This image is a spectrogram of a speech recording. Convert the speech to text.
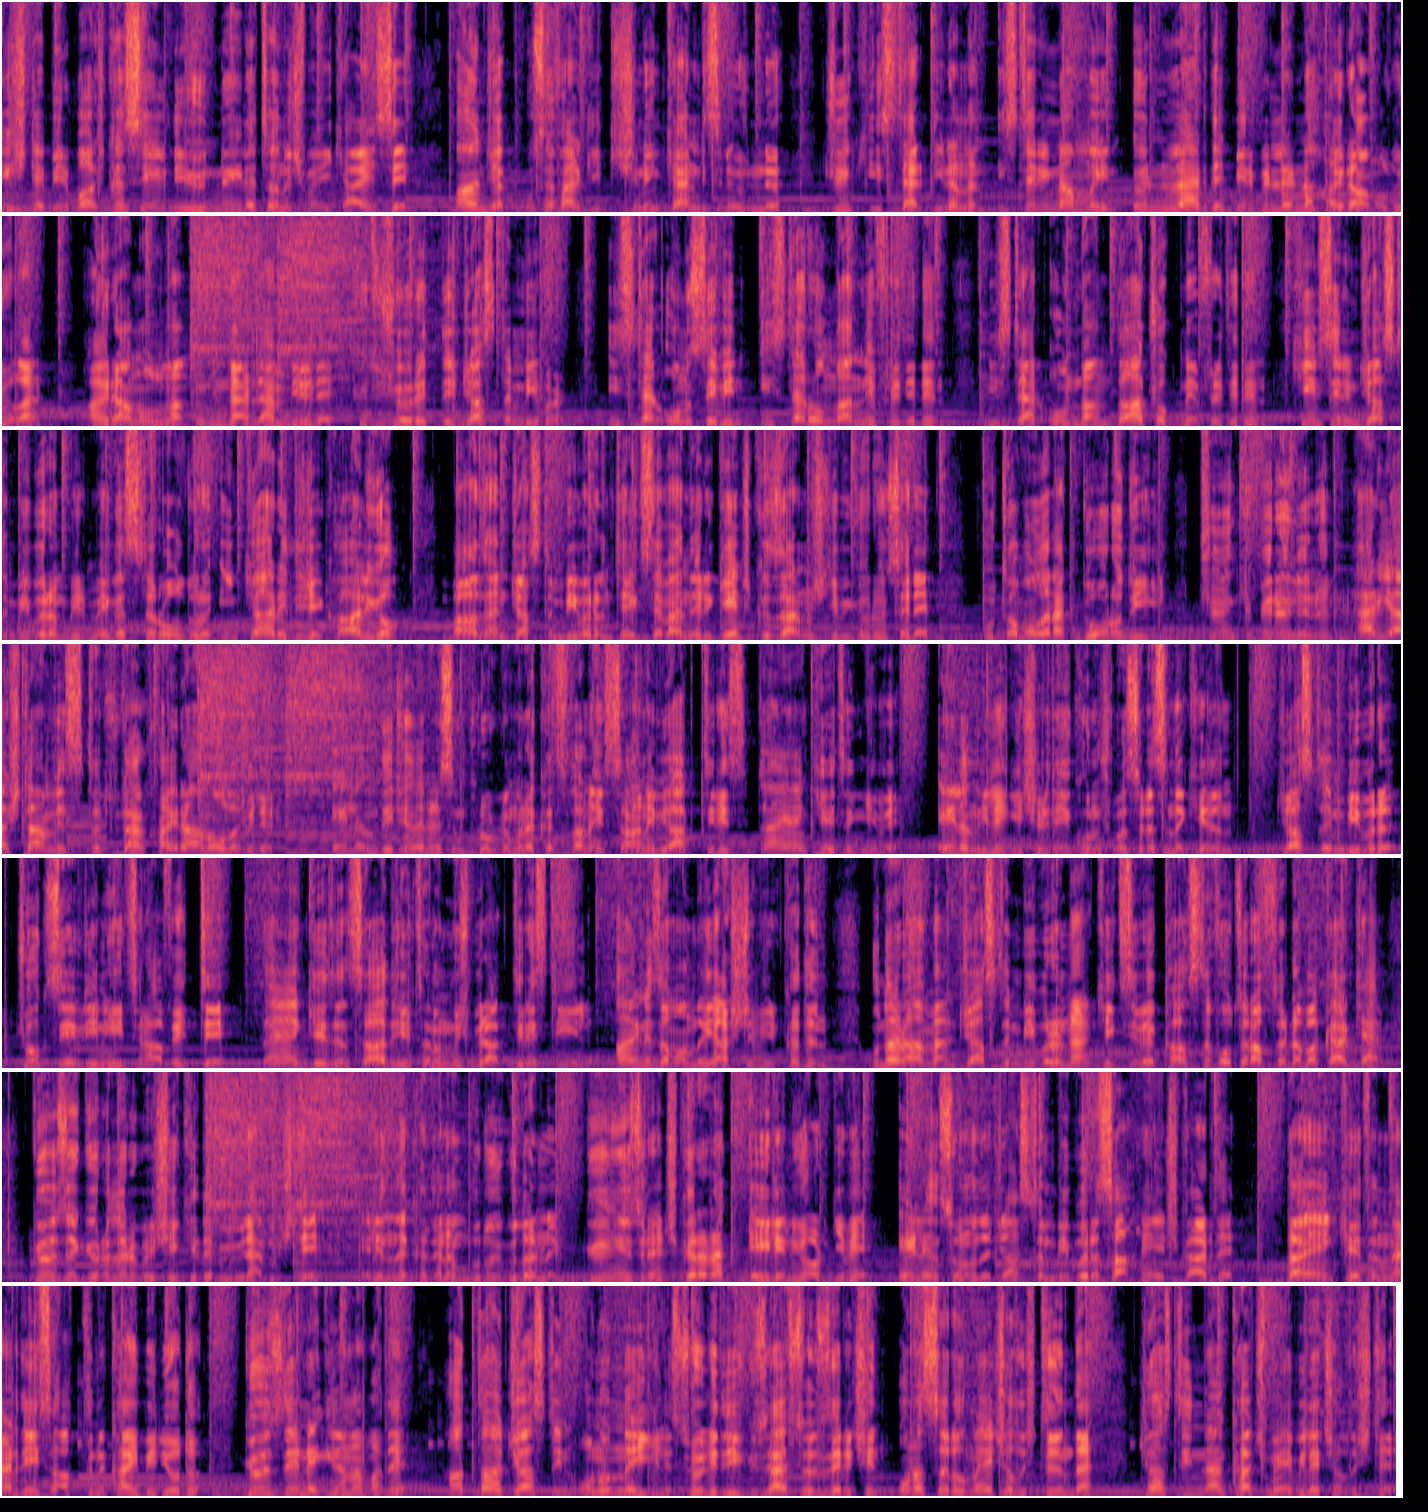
İşte bir başka sevdiği ünlüyle tanışma hikayesi. Ancak bu seferki kişinin kendisi de ünlü. Çünkü ister inanın ister inanmayın ünlüler de birbirlerine hayran oluyorlar. Hayran olunan ünlülerden biri de kötü şöhretli Justin Bieber. İster onu sevin, ister ondan nefret edin. ister ondan daha çok nefret edin. Kimsenin Justin Bieber'ın bir megastar olduğunu inkar edecek hali yok. Bazen Justin Bieber'ın tek sevenleri genç kızarmış gibi görünse de bu tam olarak doğru değil. Çünkü bir ünlünün her yaştan ve statüden hayranı olabilir. Ellen DeGeneres'in programına katılan efsanevi aktris Diane Keaton gibi. Ellen ile geçirdiği konuşma sırasında Keaton, Justin Bieber'ı çok sevdiğini itiraf etti. Diane Keaton sadece tanınmış bir aktris değil, aynı zamanda yaşlı bir kadın. Buna rağmen Justin Bieber'ın erkeksi ve kaslı fotoğraflarına bakarken gözle görülür bir şekilde büyülenmişti. Ellen de kadının bu duygularını gün yüzüne çıkararak eğleniyor gibi. Ellen sonunda Justin Bieber'ı sahneye çıkardı. Diane Keaton neredeyse aklını kaybediyordu. Gözlerine inanamadı. Hatta Justin onunla ilgili söylediği güzel sözler için ona sarılmaya çalıştığında Justin'den kaçmaya bile çalıştı.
